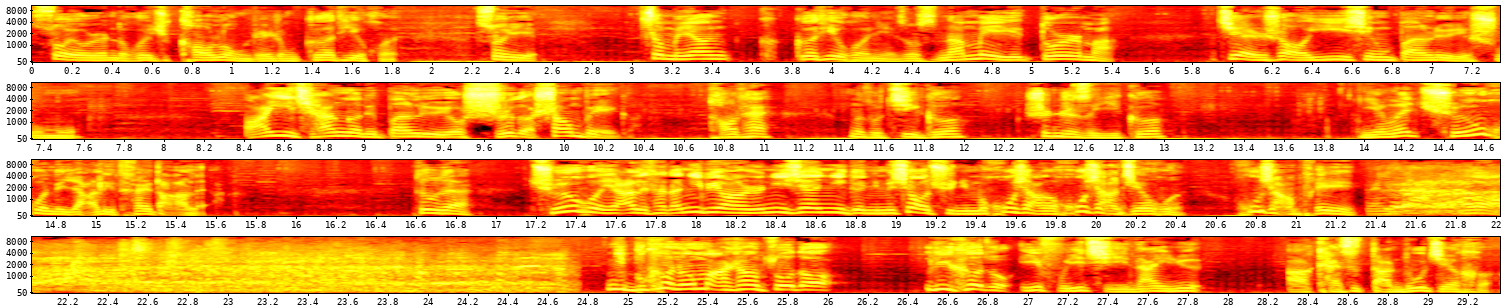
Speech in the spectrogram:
所有人都会去靠拢这种个体婚，所以怎么样个体婚呢？就是那每一对儿嘛，减少异性伴侣的数目。啊，以前我的伴侣有十个、上百个，淘汰我就几个，甚至是一个，因为群婚的压力太大了，对不对？群婚压力太大。你比方说，你现在你跟你们小区，你们互相互相结婚，互相配，啊，你不可能马上做到立刻就一夫一妻、一男一女啊，开始单独结合。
